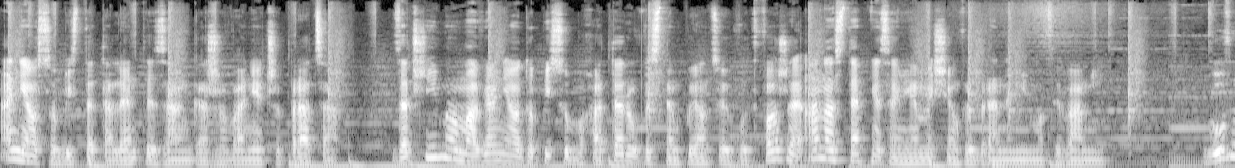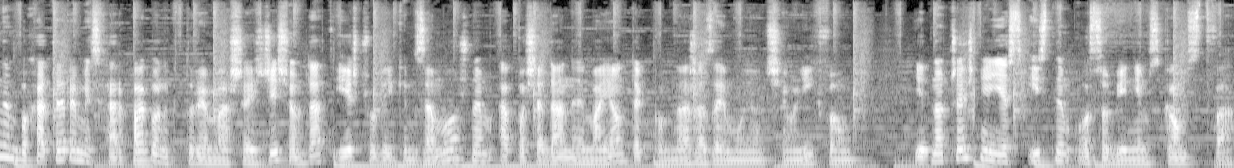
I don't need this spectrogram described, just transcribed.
a nie osobiste talenty, zaangażowanie czy praca. Zacznijmy omawianie od opisu bohaterów występujących w utworze, a następnie zajmiemy się wybranymi motywami. Głównym bohaterem jest Harpagon, który ma 60 lat i jest człowiekiem zamożnym, a posiadany majątek pomnaża zajmując się lichwą. Jednocześnie jest istnym uosobieniem skąpstwa.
